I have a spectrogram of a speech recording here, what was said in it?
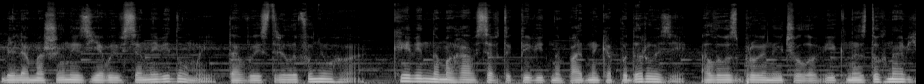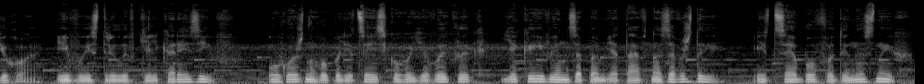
біля машини з'явився невідомий та вистрілив у нього. Кевін намагався втекти від нападника по дорозі, але озброєний чоловік наздогнав його і вистрілив кілька разів. У кожного поліцейського є виклик, який він запам'ятав назавжди, і це був один із них.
